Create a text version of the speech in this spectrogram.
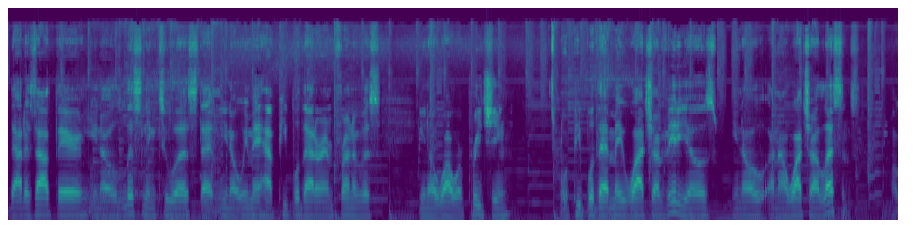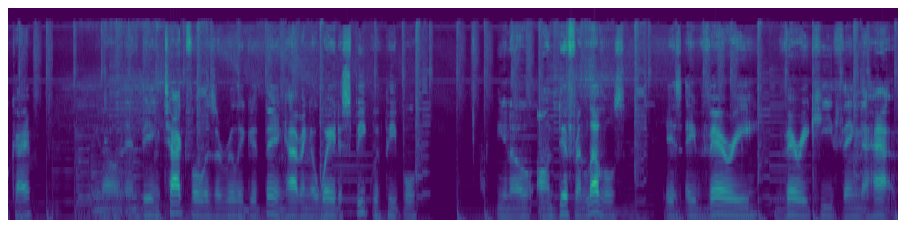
that is out there you know listening to us that you know we may have people that are in front of us you know while we're preaching or people that may watch our videos you know and i watch our lessons okay? You know and being tactful is a really good thing. Having a way to speak with people you know on different levels is a very, very key thing to have.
